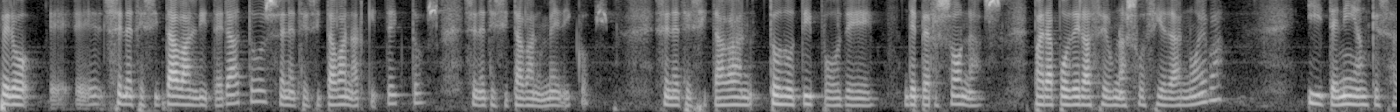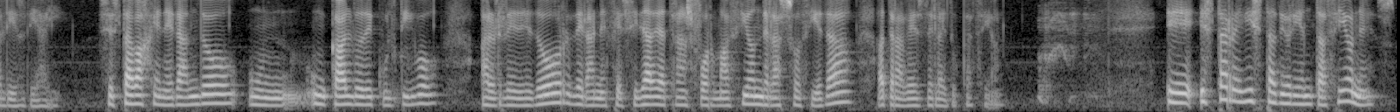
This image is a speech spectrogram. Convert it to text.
pero eh, eh, se necesitaban literatos, se necesitaban arquitectos, se necesitaban médicos, se necesitaban todo tipo de personas para poder hacer una sociedad nueva y tenían que salir de ahí se estaba generando un, caldo de cultivo alrededor de la necesidad de la transformación de la sociedad a través de la educación. Eh, esta revista de orientaciones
